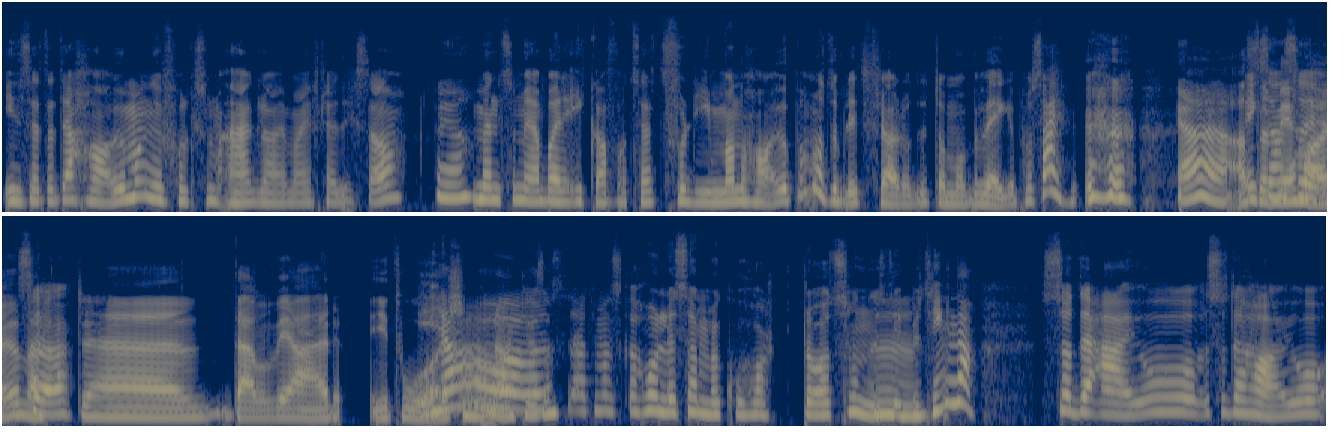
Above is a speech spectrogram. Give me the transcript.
innsett at jeg har jo mange folk som er glad i meg i Fredrikstad òg. Ja. Men som jeg bare ikke har fått sett, fordi man har jo på en måte blitt frarådet om å bevege på seg. Ja, altså vi har jo så- vært eh, der hvor vi er i to år ja, snart, liksom. at man skal holde samme kohort og sånne Mm. type ting, da. Så det er jo Så det har jo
